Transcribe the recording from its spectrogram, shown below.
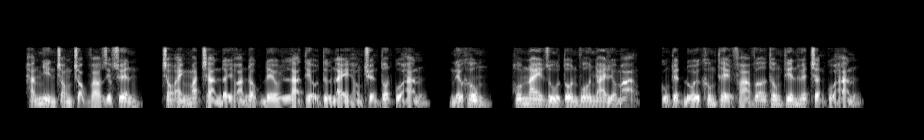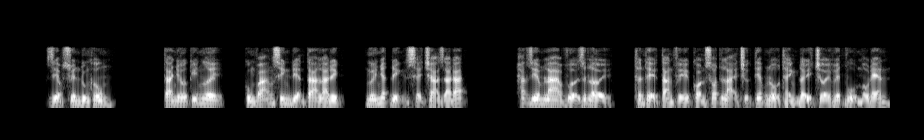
Hắn nhìn chòng chọc vào diệp xuyên, trong ánh mắt tràn đầy oán độc đều là tiểu tử này hỏng chuyện tốt của hắn, nếu không, hôm nay dù tôn vô nhai liều mạng, cũng tuyệt đối không thể phá vỡ thông thiên huyết trận của hắn. Diệp xuyên đúng không? Ta nhớ kỹ ngươi, cùng vãng sinh điện ta là địch, ngươi nhất định sẽ trả giá đắt. Hát diêm la vừa dứt lời, thân thể tàn phế còn sót lại trực tiếp nổ thành đầy trời huyết vụ màu đen.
